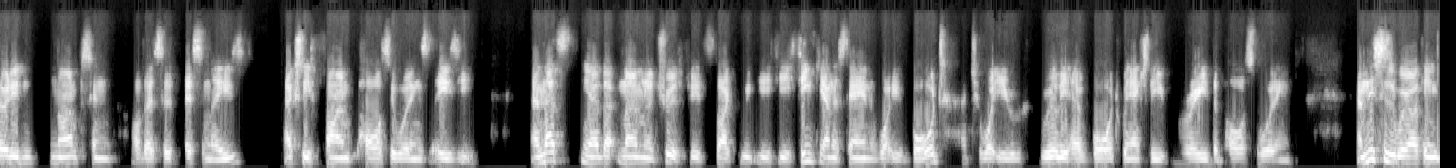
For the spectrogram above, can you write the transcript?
39% of those SMEs actually find policy wordings easy. And that's, you know, that moment of truth. It's like if you think you understand what you've bought, to what you really have bought when you actually read the policy wording. And this is where I think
